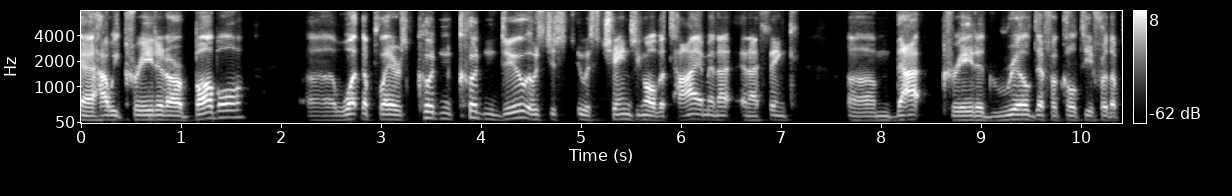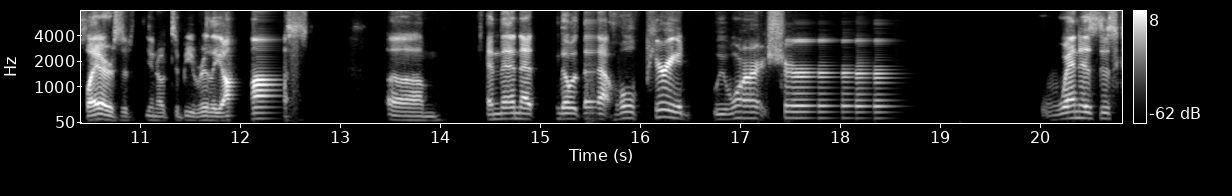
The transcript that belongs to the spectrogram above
Uh, how we created our bubble. Uh, what the players could and couldn't do. It was just it was changing all the time, and I and I think um, that created real difficulty for the players. You know, to be really honest. Um, and then at though that whole period we weren't sure when is this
